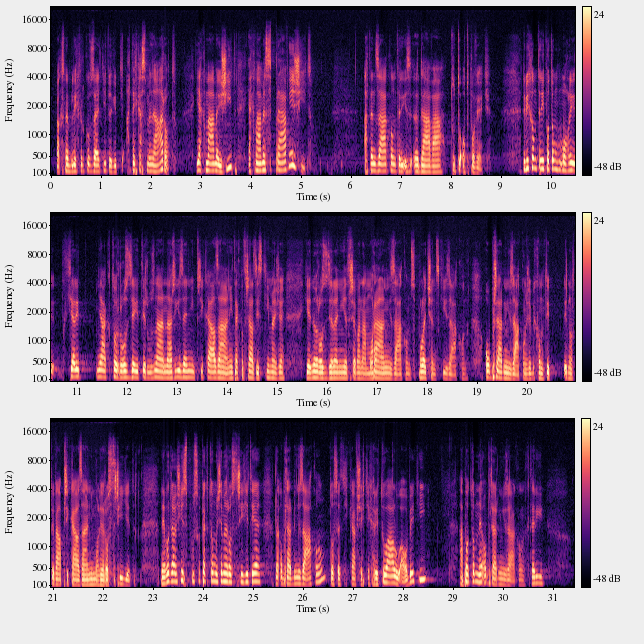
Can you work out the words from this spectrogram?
pak jsme byli chvilku v zajetí v Egyptě a teďka jsme národ. Jak máme žít, jak máme správně žít. A ten zákon který dává tuto odpověď. Kdybychom tedy potom mohli, chtěli nějak to rozdělit, ty různá nařízení, přikázání, tak potřeba zjistíme, že jedno rozdělení je třeba na morální zákon, společenský zákon, obřadný zákon, že bychom ty jednotlivá přikázání mohli rozstřídit. Nebo další způsob, jak to můžeme rozstřídit, je na obřadný zákon, to se týká všech těch rituálů a obětí, a potom neobřadný zákon, který,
